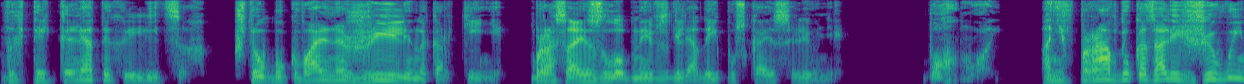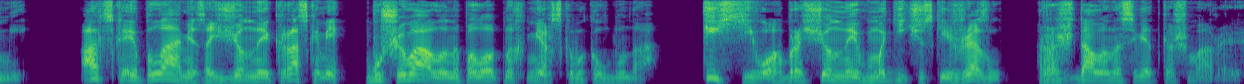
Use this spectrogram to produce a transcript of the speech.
В их треклятых лицах, что буквально жили на картине, бросая злобные взгляды и пуская слюни. Бог мой, они вправду казались живыми. Адское пламя, зажженное красками, бушевало на полотнах мерзкого колдуна. Кисть его, обращенная в магический жезл, рождала на свет кошмары.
